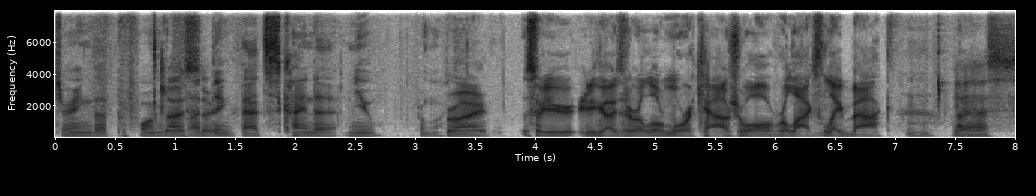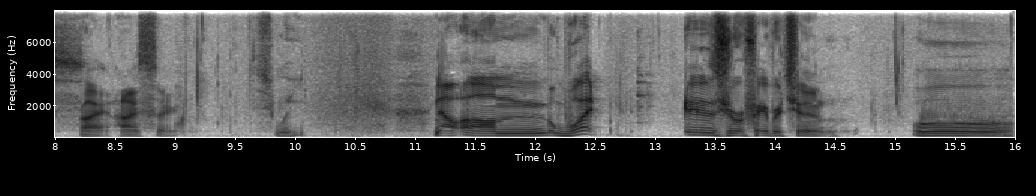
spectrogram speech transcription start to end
during the performance. I So. I think that's kind of new from us. Right. So you you guys are a little more casual, relaxed, laid back. Mm-hmm. Uh, yes. Right. I see. Sweet. Now, um, what is your favorite tune? 오.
